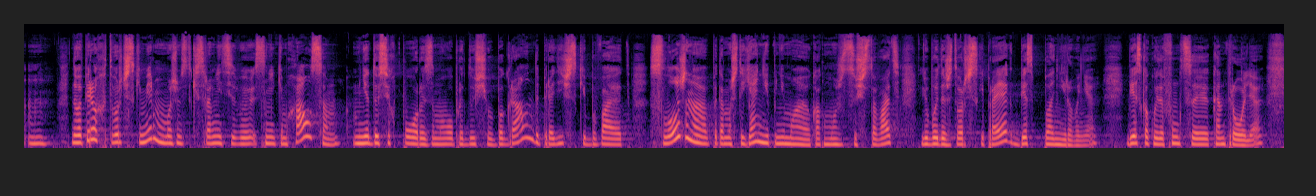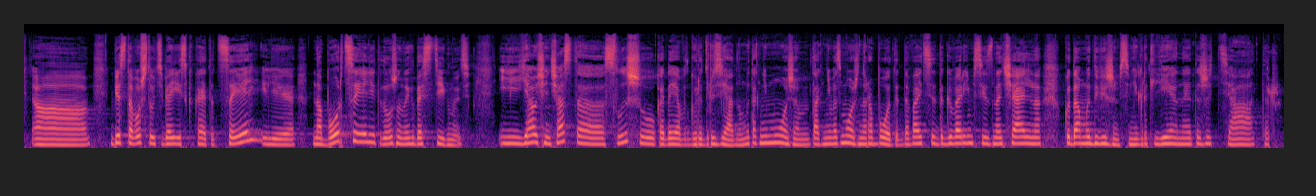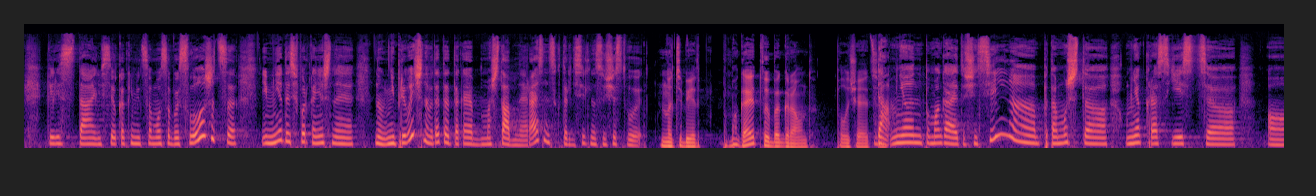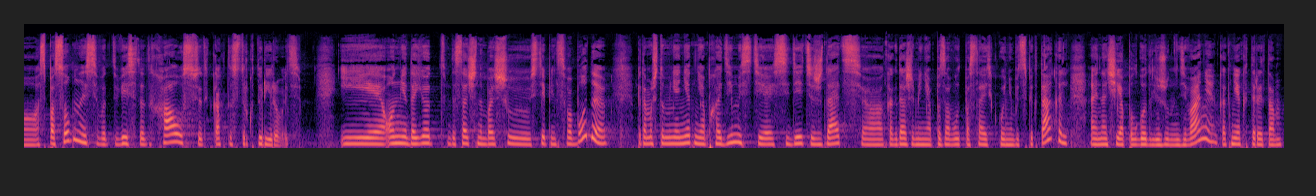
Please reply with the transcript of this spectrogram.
но во-первых, творческий мир мы можем все-таки сравнить его с неким хаосом. Мне до сих пор из-за моего предыдущего бэкграунда периодически бывает сложно, потому что я не понимаю, как может существовать любой даже творческий проект без планирования, без какой-то функции контроля, а, без того, что у тебя есть какая-то цель или набор целей, ты должен их достигнуть. И я очень часто слышу слышу, когда я вот говорю, друзья, ну мы так не можем, так невозможно работать, давайте договоримся изначально, куда мы движемся. Мне говорят, Лена, это же театр, перестань, все как-нибудь само собой сложится. И мне до сих пор, конечно, ну, непривычно вот эта такая масштабная разница, которая действительно существует. Но тебе это помогает твой бэкграунд? получается? Да, мне он помогает очень сильно, потому что у меня как раз есть э, э, способность вот весь этот хаос все-таки как-то структурировать. И он мне дает достаточно большую степень свободы, потому что у меня нет необходимости сидеть и ждать, а, когда же меня позовут поставить какой-нибудь спектакль, а иначе я полгода лежу на диване, как некоторые там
